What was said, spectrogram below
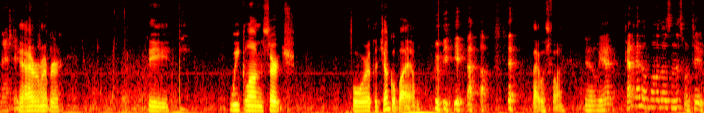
Gymnastic. yeah, I remember the week long search for the jungle biome. yeah. That was fun. Yeah, we had kind of had one of those in this one too.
